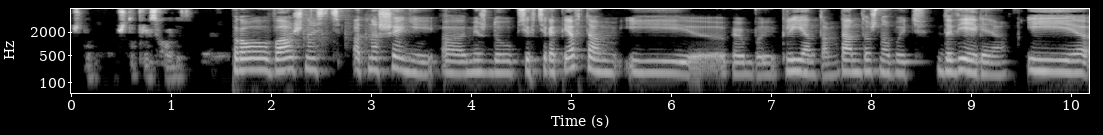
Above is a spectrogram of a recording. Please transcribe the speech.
что, что происходит. Про важность отношений э, между психотерапевтом и э, как бы клиентом. Там должно быть доверие. И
